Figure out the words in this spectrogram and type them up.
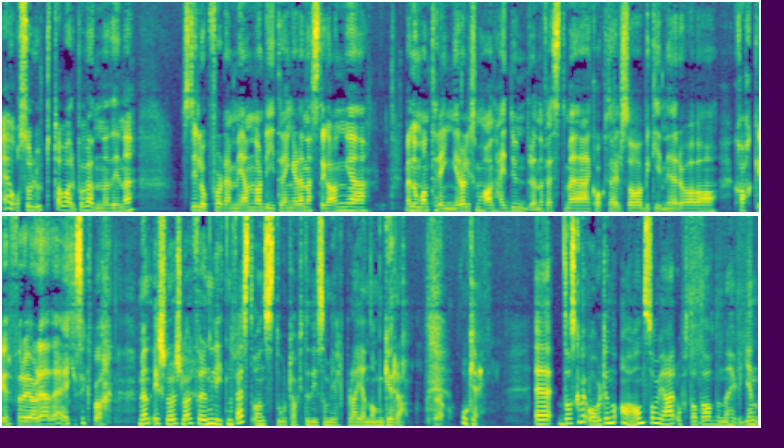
er jo også lurt. Ta vare på vennene dine. Stille opp for dem igjen når de trenger det neste gang. Eh, men om man trenger å liksom ha en heidundrende fest med cocktails og bikinier og kaker for å gjøre det, det er jeg ikke sikker på. Men jeg slår slag for en liten fest, og en stor takk til de som hjelper deg gjennom gørra. Ja. Ok. Eh, da skal vi over til noe annet som vi er opptatt av denne helgen.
